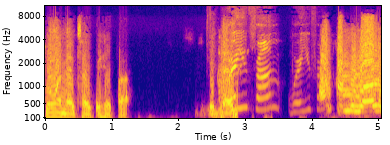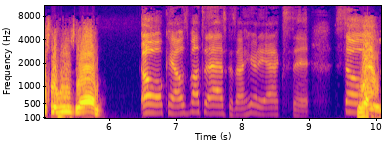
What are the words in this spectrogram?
doing that type of hip hop. where are you from? Where are you from? I'm from? from New Orleans, Louisiana. Oh, okay. I was about to ask because I hear the accent. So Right.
